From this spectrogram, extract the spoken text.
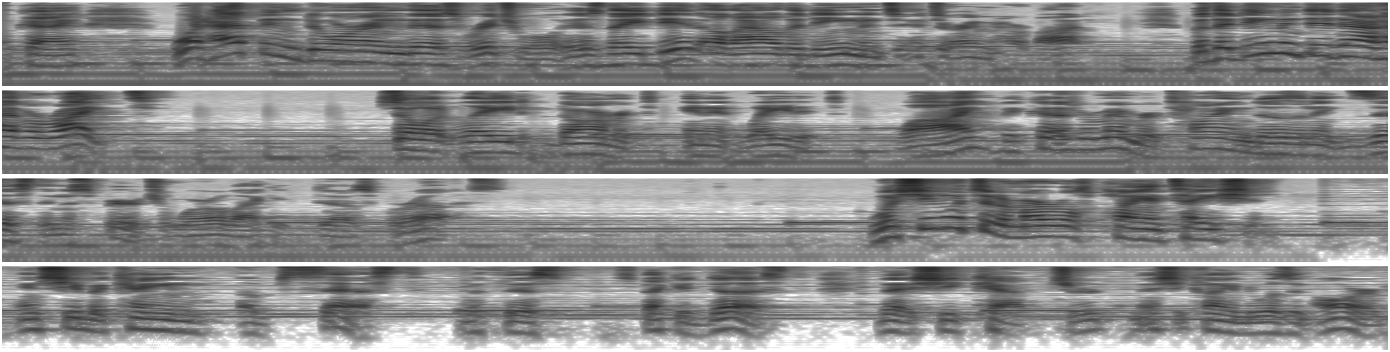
Okay? What happened during this ritual is they did allow the demon to enter in her body, but the demon did not have a right. So it laid dormant and it waited. Why? Because remember, time doesn't exist in the spiritual world like it does for us. When she went to the Myrtles plantation and she became obsessed with this speck of dust that she captured, that she claimed was an orb,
